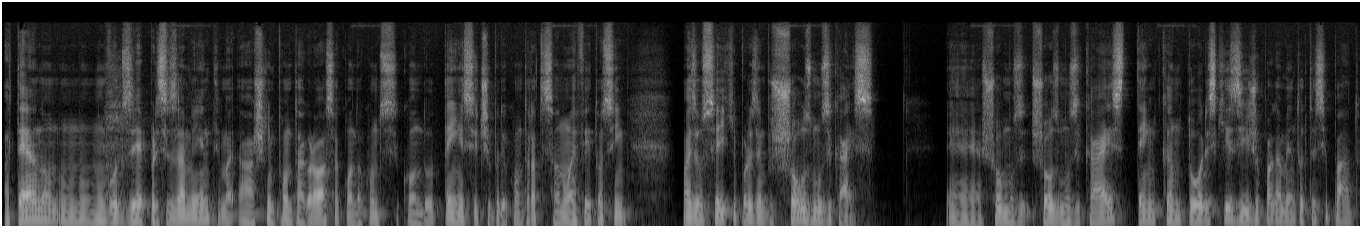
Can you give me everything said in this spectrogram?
Até não, não, não vou dizer precisamente, mas acho que em Ponta Grossa, quando, quando tem esse tipo de contratação, não é feito assim. Mas eu sei que, por exemplo, shows musicais. É, show shows musicais tem cantores que exigem o pagamento antecipado,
